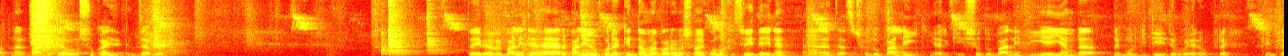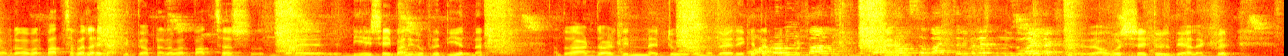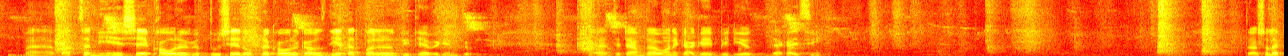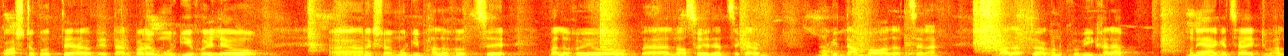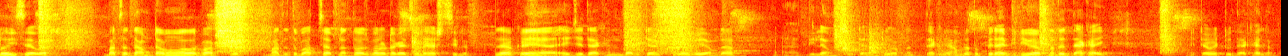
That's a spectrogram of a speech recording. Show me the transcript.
আপনার বালিটাও শুকাই যাবে। তো এইভাবে বালি দেওয়া হয় আর বালির উপরে কিন্তু আমরা গরমের সময় কোনো কিছুই দেই না জাস্ট শুধু বালি আর কি। শুধু বালি দিয়েই আমরা মানে মুরগি দিয়ে দেবো এর উপরে। কিন্তু আমরা আবার বাচ্চা বেলায় না কিন্তু আপনারা আবার বাচ্চা মানে নিয়ে এসেই বালির উপরে দিয়েন না। তো আট দশ দিন একটু অন্য জায়গায় রেখে তারপরে বাচ্চা- অবশ্যই তুষ দেওয়া লাগবে। বাচ্চা নিয়ে এসে খবরের তুষের ওপরে খবরের কাগজ দিয়ে তারপরে দিতে হবে কিন্তু। যেটা আমরা অনেক আগে ভিডিও দেখাইছি। তো আসলে কষ্ট করতে হবে। তারপরেও মুরগি হইলেও অনেক সময় মুরগি ভালো হচ্ছে, ভালো হয়েও লস হয়ে যাচ্ছে কারণ মুরগির দাম পাওয়া যাচ্ছে না। বাজার তো এখন খুবই খারাপ। মানে আগে ছাড়া একটু ভালো হয়েছে আবার। বাচ্চার দামটাও আবার বাড়ছে। মাঝে তো বাচ্চা আপনার দশ বারো টাকায় চলে আসছিল। যাই হোক, এই যে দেখেন বাড়িটা কীভাবে আমরা দিলাম সেটা একটু আপনাদের দেখাই। আমরা তো প্রায় ভিডিও আপনাদের দেখাই। এটাও একটু দেখাইলাম।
